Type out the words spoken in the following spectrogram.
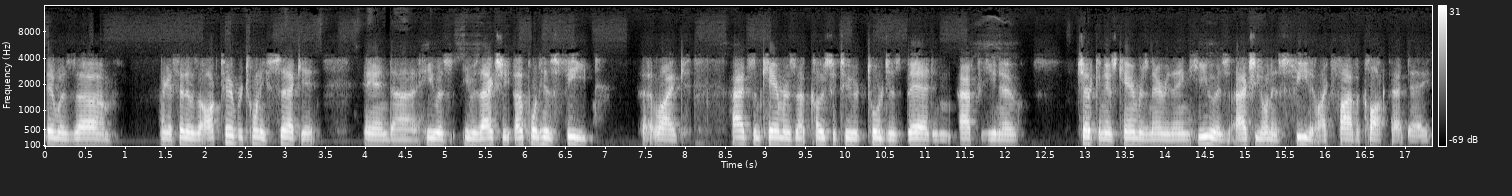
It was, um, like I said, it was October 22nd, and uh, he was he was actually up on his feet at like I had some cameras up closer to towards his bed, and after you know checking his cameras and everything, he was actually on his feet at like five o'clock that day,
